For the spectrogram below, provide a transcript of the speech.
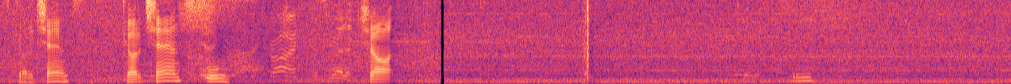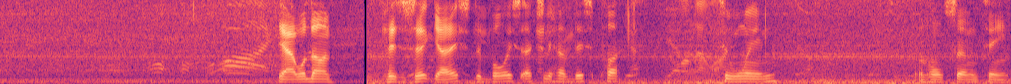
He's got a chance. Got a chance. Ooh, Try. It. shot. Yeah, well done. This is it, guys. The boys actually have this putt to win on hole 17.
